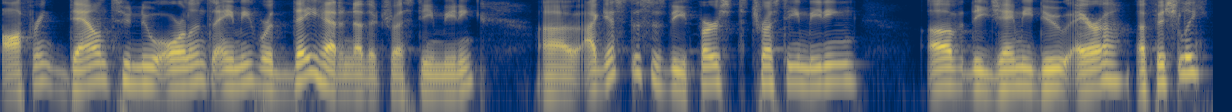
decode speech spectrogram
offering. Down to New Orleans, Amy, where they had another trustee meeting. Uh, I guess this is the first trustee meeting of the Jamie Dew era officially.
